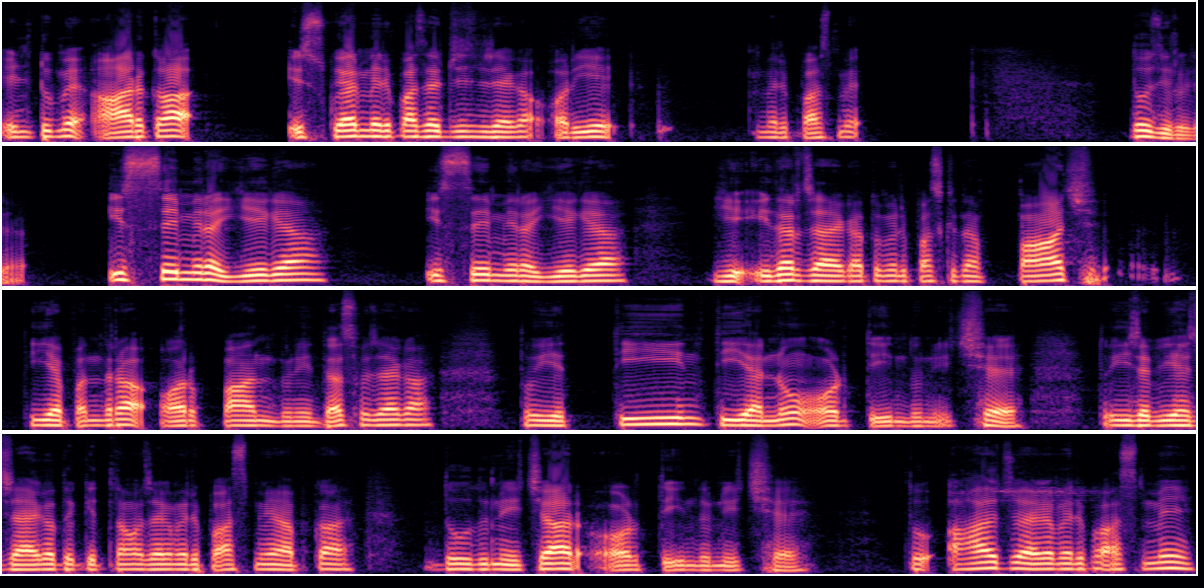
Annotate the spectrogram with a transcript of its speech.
इंटू में आर का स्क्वायर मेरे पास एडजस्ट जाएगा और ये मेरे पास में दो ज़ीरो जाएगा। इससे मेरा ये गया, इससे मेरा ये गया। ये इधर जाएगा तो मेरे पास कितना? पाँच, तिया पंद्रह और पाँच दूनी दस हो जाएगा। तो ये तीन, तिया नौ और तीन दूनी छः। तो ये जब यह जाएगा तो कितना हो जाएगा मेरे पास में आपका? दो दूनी चार और तीन दूनी छः। तो आर जो आएगा मेरे पास में,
